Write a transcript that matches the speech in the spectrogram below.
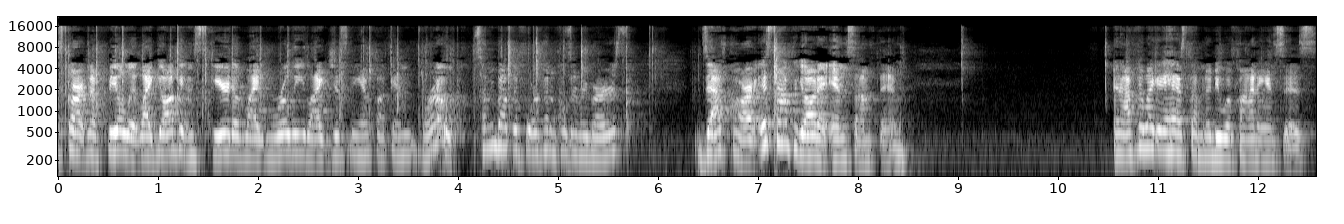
starting to feel it. Like y'all getting scared of like really like just being fucking broke. Tell me about the Four Pentacles in reverse. Death card. It's time for y'all to end something. And I feel like it has something to do with finances.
